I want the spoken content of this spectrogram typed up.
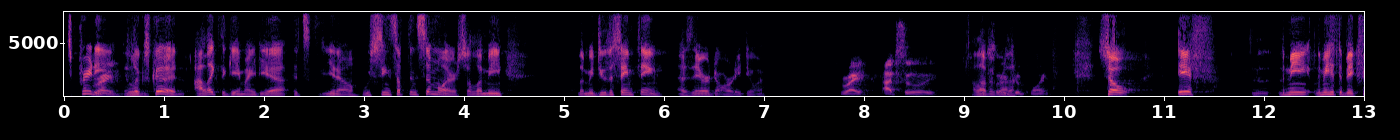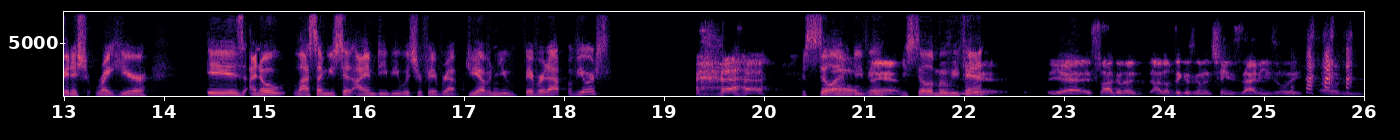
it's pretty Right. it looks good i like the game idea it's you know we've seen something similar so let me let me do the same thing as they're already doing Right. Absolutely. I love Absolutely. it, brother. Good point. So if let me let me hit the big finish right here. Is I know last time you said IMDb was your favorite app. Do you have a new favorite app of yours? It's still Oh, IMDb. man. You still a movie fan? Yeah, yeah, it's not gonna. I don't think it's gonna change that easily. Um,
